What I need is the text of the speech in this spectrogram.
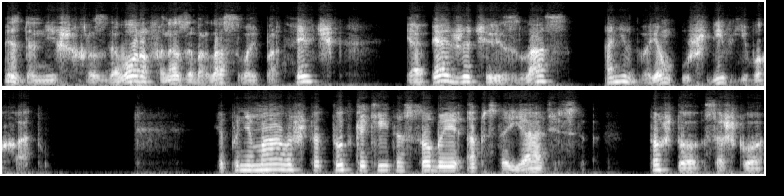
Без дальнейших разговоров она забрала свой портфельчик, и опять же через лаз они вдвоем ушли в его хату. Я понимала, что тут какие-то особые обстоятельства. То, что Сашко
